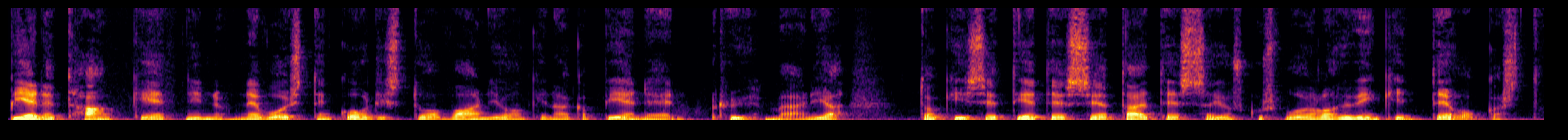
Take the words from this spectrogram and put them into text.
pienet hankkeet, niin ne voi sitten kohdistua vaan johonkin aika pieneen ryhmään. Ja toki se tieteessä ja taiteessa joskus voi olla hyvinkin tehokasta.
